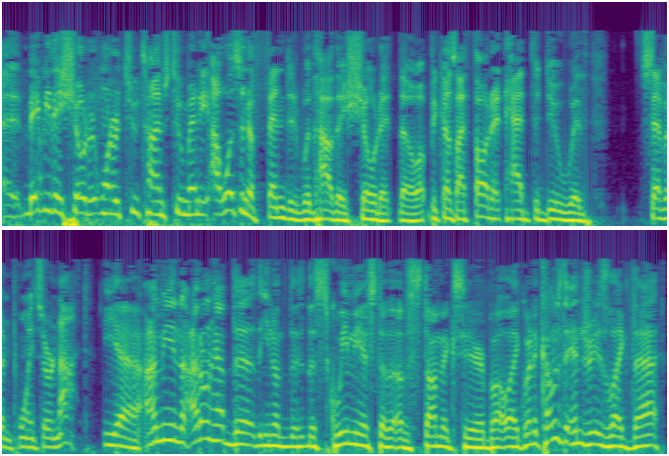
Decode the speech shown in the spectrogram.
Uh, maybe they showed it one or two times too many. I wasn't offended with how they showed it though, because I thought it had to do with seven points or not. Yeah, I mean, I don't have the you know the, the squeamiest of, of stomachs here, but like when it comes to injuries like that,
